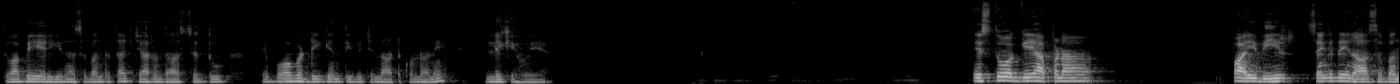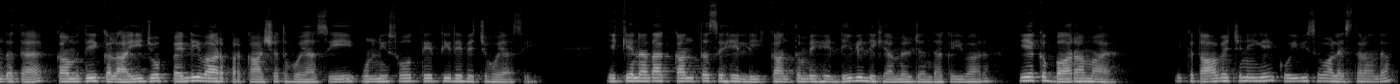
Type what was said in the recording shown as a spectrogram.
ਦੁਆਬੇ ਏਰੀਏ ਨਾਲ ਸੰਬੰਧਿਤ ਹੈ ਚਰਨਦਾਸ ਸਿੱਧੂ ਤੇ ਬਹੁਤ ਵੱਡੀ ਗਿਣਤੀ ਵਿੱਚ ਨਾਟਕ ਉਹਨਾਂ ਨੇ ਲਿਖੇ ਹੋਏ ਆ। ਇਸ ਤੋਂ ਅੱਗੇ ਆਪਣਾ ਭਾਈ ਵੀਰ ਸਿੰਘ ਦੇ ਨਾਲ ਸੰਬੰਧਿਤ ਹੈ, ਕੰਮ ਦੀ ਕਲਾਈ ਜੋ ਪਹਿਲੀ ਵਾਰ ਪ੍ਰਕਾਸ਼ਿਤ ਹੋਇਆ ਸੀ 1933 ਦੇ ਵਿੱਚ ਹੋਇਆ ਸੀ। ਇੱਕ ਇਹਨਾਂ ਦਾ ਕੰਤ ਸਹੇਲੀ, ਕੰਤ ਮਹੇਲੀ ਵੀ ਲਿਖਿਆ ਮਿਲ ਜਾਂਦਾ ਕਈ ਵਾਰ। ਇਹ ਇੱਕ 12 ਮਾਹ ਹੈ। ਇਹ ਕਿਤਾਬ ਵਿੱਚ ਨਹੀਂ ਗਏ, ਕੋਈ ਵੀ ਸਵਾਲ ਇਸ ਤਰ੍ਹਾਂ ਦਾ।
